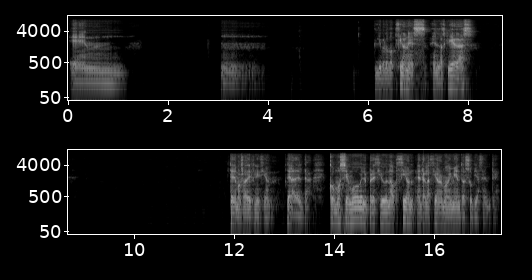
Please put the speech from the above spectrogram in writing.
en mm, libro de opciones en las griegas, tenemos la definición de la delta. Cómo se mueve el precio de una opción en relación al movimiento subyacente.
